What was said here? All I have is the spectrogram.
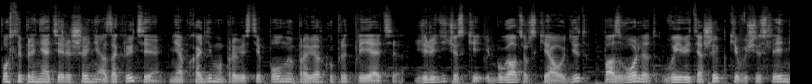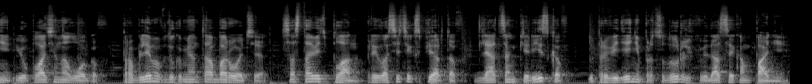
После принятия решения о закрытии необходимо провести полную проверку предприятия. Юридический и бухгалтерский аудит позволят выявить ошибки в вычислении и уплате налогов, проблемы в документообороте, составить план, пригласить экспертов для оценки рисков и проведения процедуры ликвидации компании.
